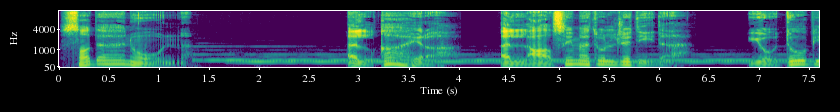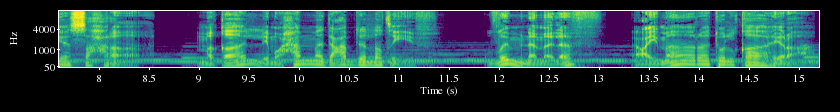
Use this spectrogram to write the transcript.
صدانون. القاهرة العاصمة الجديدة يوتوبيا الصحراء. مقال لمحمد عبد اللطيف. ضمن ملف عمارة القاهرة.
